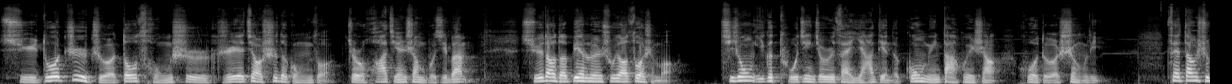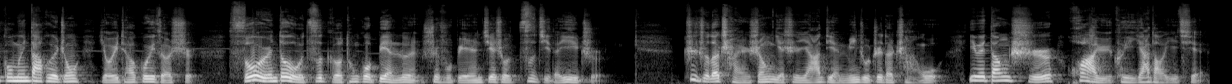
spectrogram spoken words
许多智者都从事职业教师的工作，就是花钱上补习班，学到的辩论术要做什么？其中一个途径就是在雅典的公民大会上获得胜利。在当时公民大会中有一条规则是，所有人都有资格通过辩论说服别人接受自己的意志。智者的产生也是雅典民主制的产物，因为当时话语可以压倒一切。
